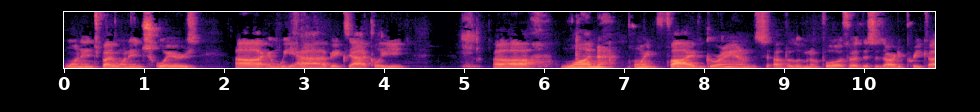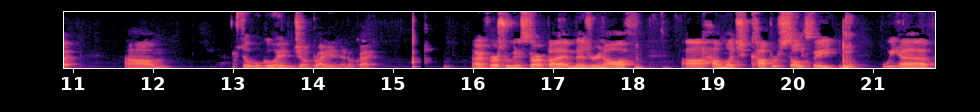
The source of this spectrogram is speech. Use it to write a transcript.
one inch by one inch squares. Uh, and we have exactly uh, 1.5 grams of aluminum foil. So this is already pre-cut. Um, so we'll go ahead and jump right in it okay? Alright first we're going to start by measuring off uh, how much copper sulfate we have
